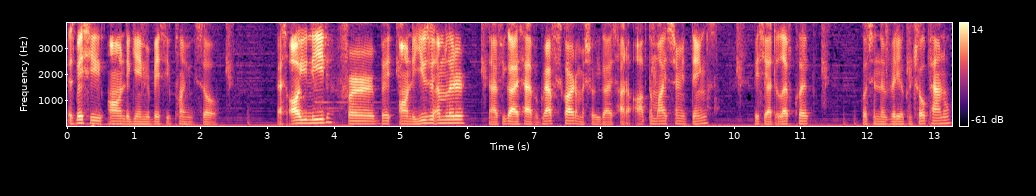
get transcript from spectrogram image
it's basically on the game you're basically playing. So that's all you need for on the yuzu emulator. Now, if you guys have a graphics card, I'm gonna show you guys how to optimize certain things. Basically, at the left click, go to the Nvidia control panel.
